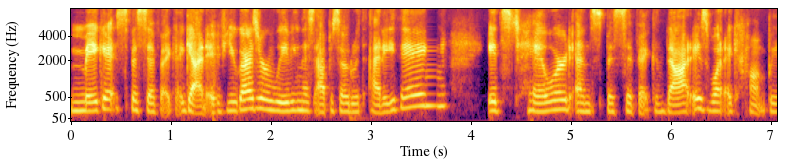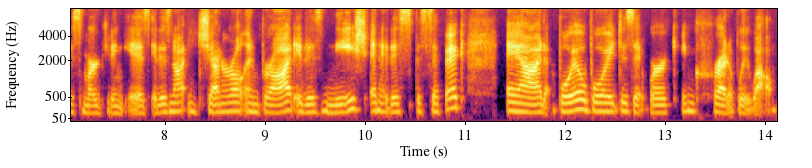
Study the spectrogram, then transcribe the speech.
Make it specific. Again, if you guys are leaving this episode with anything, it's tailored and specific. That is what account based marketing is. It is not general and broad, it is niche and it is specific. And boy, oh boy, does it work incredibly well.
